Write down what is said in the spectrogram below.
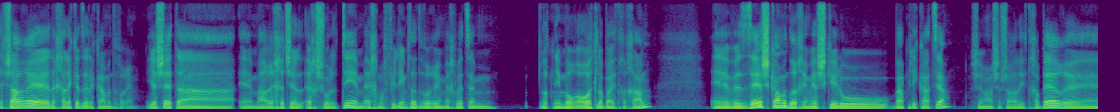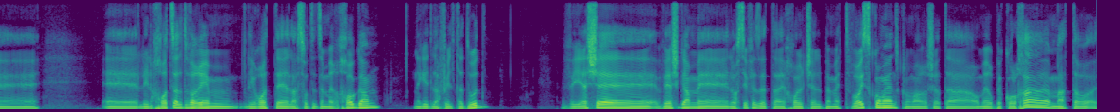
אפשר uh, לחלק את זה לכמה דברים. יש את המערכת של איך שולטים, איך מפעילים את הדברים, איך בעצם נותנים הוראות לבית חכם. Uh, וזה יש כמה דרכים. יש כאילו באפליקציה, שממש אפשר להתחבר, אה, אה, ללחוץ על דברים, לראות, אה, לעשות את זה מרחוק גם, נגיד להפעיל את הדוד. ויש, אה, ויש גם אה, להוסיף לזה את היכולת של באמת voice command, כלומר שאתה אומר בקולך, מה אתה רואה,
